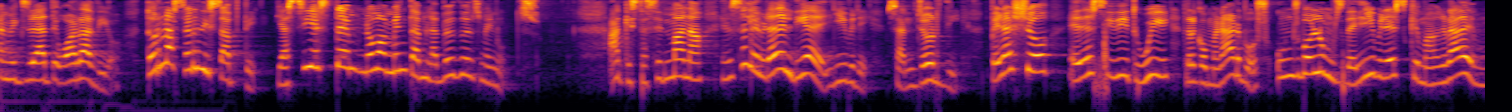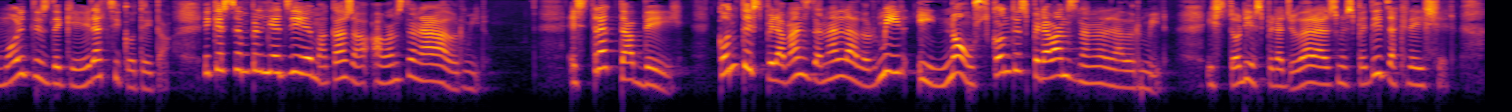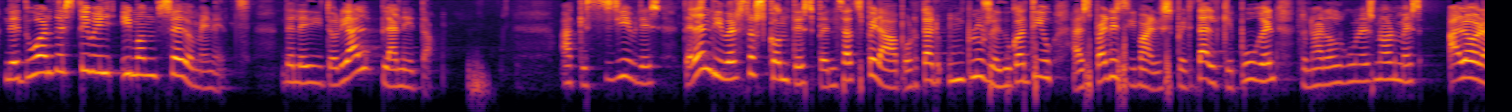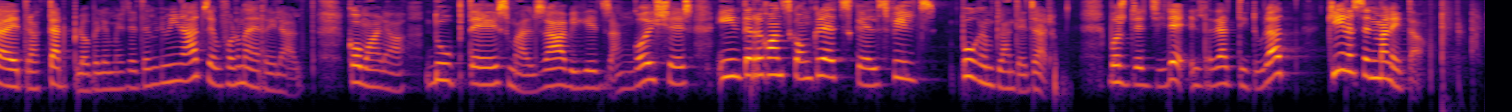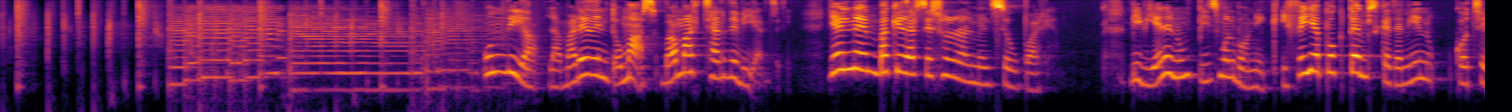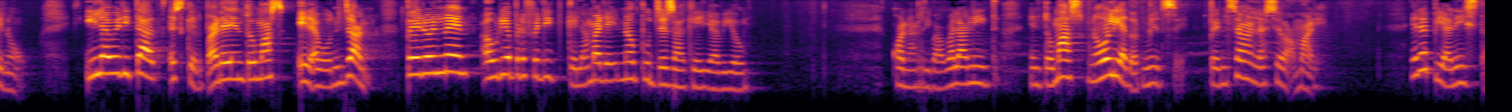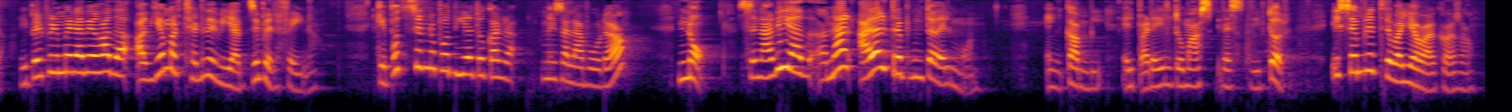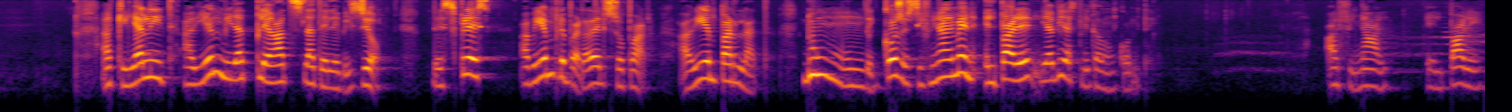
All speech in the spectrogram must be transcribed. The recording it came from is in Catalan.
Amics de la teua ràdio. Torna a ser dissabte i així estem novament amb la veu dels menuts. Aquesta setmana hem celebrat el Dia del Llibre, Sant Jordi. Per això he decidit avui recomanar-vos uns volums de llibres que m'agraden molt des de que era xicoteta i que sempre llegíem a casa abans d'anar a dormir. Es tracta de Contes per abans d'anar a dormir i nous contes per abans d'anar a dormir. Històries per ajudar als més petits a créixer, d'Eduard Estivell i Montse Domènech, de l'editorial Planeta. Aquests llibres tenen diversos contes pensats per a aportar un plus educatiu als pares i mares per tal que puguen donar algunes normes a l'hora de tractar problemes determinats en forma de relat, com ara dubtes, mals hàbits, angoixes i interrogants concrets que els fills puguen plantejar. Vos llegiré el relat titulat Quina setmaneta? Un dia, la mare d'en Tomàs va marxar de viatge i el nen va quedar-se sol amb el seu pare. Vivien en un pis molt bonic i feia poc temps que tenien cotxe nou. I la veritat és que el pare d'en Tomàs era bon Jan, però el nen hauria preferit que la mare no pugés a aquell avió. Quan arribava la nit, en Tomàs no volia dormir-se, pensava en la seva mare. Era pianista i per primera vegada havia marxat de viatge per feina. Que potser no podia tocar més a la vora? No, se n'havia d'anar a l'altra punta del món. En canvi, el pare d'en Tomàs era escriptor i sempre treballava a casa. Aquella nit havien mirat plegats la televisió. Després havien preparat el sopar, havien parlat d'un munt de coses i finalment el pare li havia explicat un conte. Al final, el pare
